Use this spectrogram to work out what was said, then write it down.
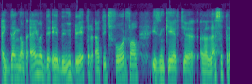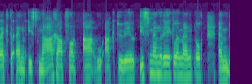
ik denk dat eigenlijk de EBU beter uit dit voorval eens een keertje eh, lessen trekt en eens nagaat van A, hoe actueel is mijn reglement nog? En B,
